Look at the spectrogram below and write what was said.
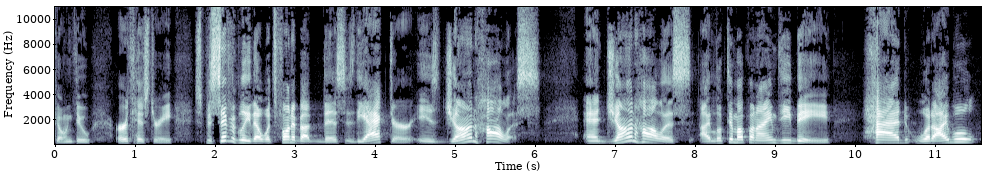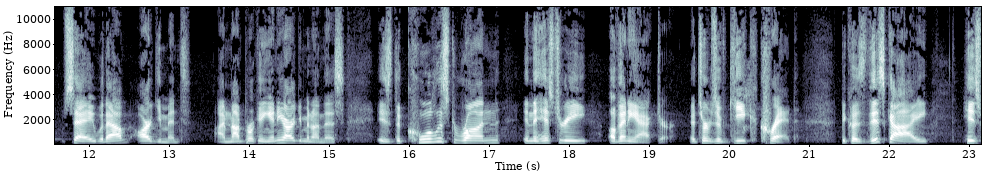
going through Earth history. Specifically, though, what's fun about this is the actor is John Hollis, and John Hollis. I looked him up on IMDb. Had what I will say without argument. I'm not brooking any argument on this is the coolest run in the history of any actor in terms of geek cred. Because this guy, his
